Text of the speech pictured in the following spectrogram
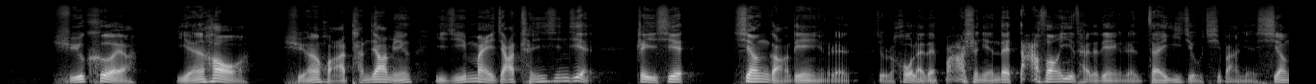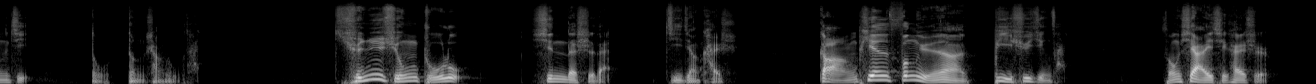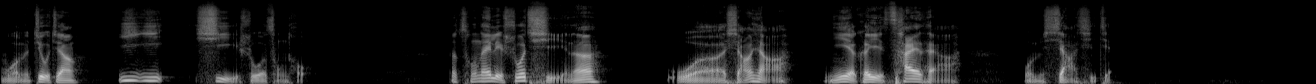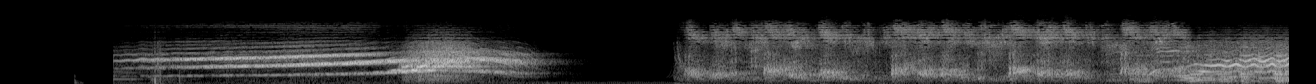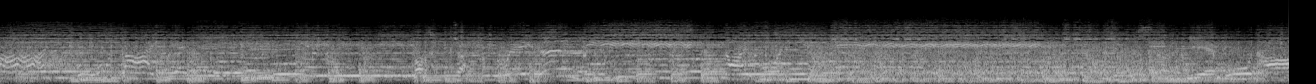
徐克呀、严浩啊、许鞍华、谭家明以及卖家陈新建这些香港电影人，就是后来在八十年代大放异彩的电影人，在一九七八年相继都登上了舞台，群雄逐鹿，新的时代即将开始，港片风云啊，必须精彩。从下一期开始。我们就将一一细说从头。那从哪里说起呢？我想想啊，你也可以猜猜啊。我们下期见。也不逃。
